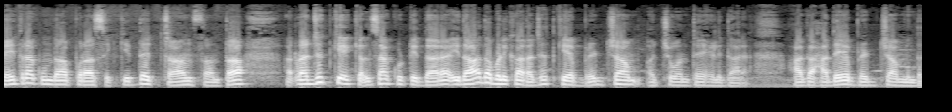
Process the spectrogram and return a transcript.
ಚೈತ್ರ ಕುಂದಾಪುರ ಸಿಕ್ಕಿದ್ದೇ ಚಾನ್ಸ್ ಅಂತ ರಜತ್ಗೆ ಕೆಲಸ ಕೊಟ್ಟಿದ್ದಾರೆ. ಇದಾದ ಬಳಿಕ ರಜತ್ಗೆ ಬ್ರೆಡ್ ಜಾಮ್ ಹಚ್ಚುವಂತೆ ಹೇಳಿದ್ದಾರೆ. ಆಗ ಅದೇ ಬ್ರೆಡ್ ಜಾಮ್ನಿಂದ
